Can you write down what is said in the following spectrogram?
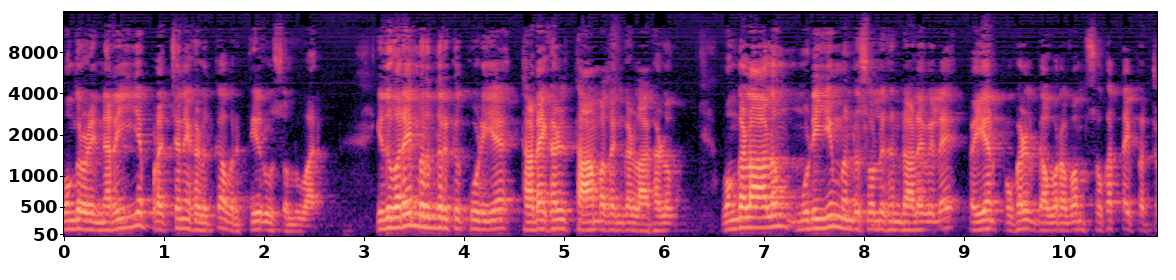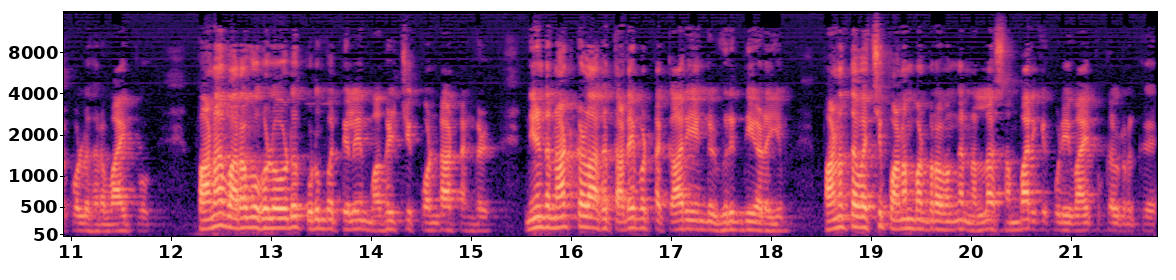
உங்களுடைய நிறைய பிரச்சனைகளுக்கு அவர் தீர்வு சொல்லுவார். இதுவரையும் இருந்திருக்கக்கூடிய தடைகள் தாமதங்கள் அகலும். உங்களாலும் முடியும் என்று சொல்லுகின்ற அளவிலே பெயர் புகழ் கௌரவம் சுகத்தை பெற்றுக்கொள்ளுகிற வாய்ப்பு பண வரவுகளோடு குடும்பத்திலே மகிழ்ச்சி கொண்டாட்டங்கள் நீண்ட நாட்களாக தடைப்பட்ட காரியங்கள் விருத்தி அடையும். பணத்தை வச்சு பணம் பண்ணுறவங்க நல்லா சம்பாதிக்கக்கூடிய வாய்ப்புகள் இருக்குது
